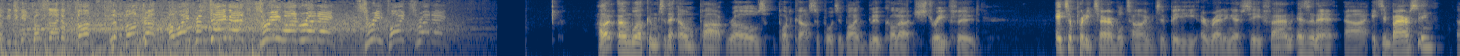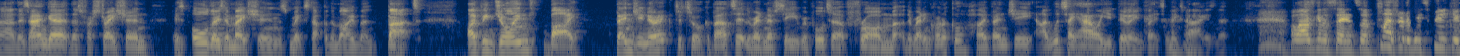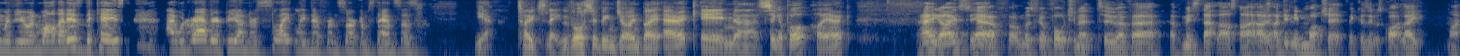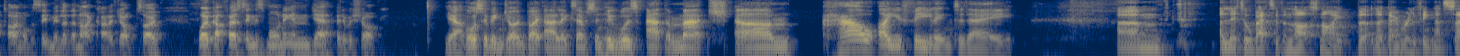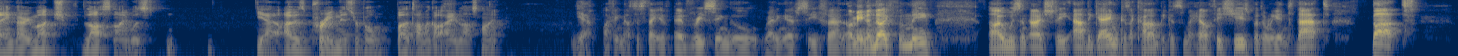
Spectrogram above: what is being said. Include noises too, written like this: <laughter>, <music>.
Looking to get cross-side of Font. Lafondra away from David. 3-1 Reading. Three points Reading. Hello and welcome to the Elm Park Rolls podcast supported by Blue Collar Street Food. It's a pretty terrible time to be a Reading FC fan, isn't it? Uh, it's embarrassing. Uh, there's anger, there's frustration, there's all those emotions mixed up at the moment. But I've been joined by Benji Nurick to talk about it, the Reading FC reporter from the Reading Chronicle. Hi, Benji. I would say, how are you doing? But it's a mixed bag, isn't it? Well, I was going to say it's a pleasure to be speaking with you. And while that is the case, I would rather it be under slightly different circumstances. Yeah, totally. We've also been joined by Eric in uh, Singapore. Hi, Eric. Hey guys, yeah, I almost feel fortunate to have uh, have missed that last night. I, I didn't even watch it because it was quite late my time, obviously middle of the night kind of job. So woke up first thing this morning and yeah, bit of a shock. Yeah, I've also been joined by Alex Everson, who was at the match. Um, how are you feeling today? Um, a little better than last night, but I don't really think that's saying very much. Last night was, yeah, I was pretty miserable by the time I got home last night yeah, I think that's the state of every single Reading FC fan. I mean, a no for me. I wasn't actually at the game because I can't because of my health issues, but I don't want to get into that. But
